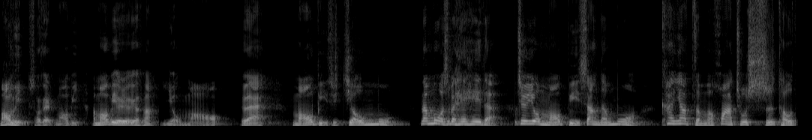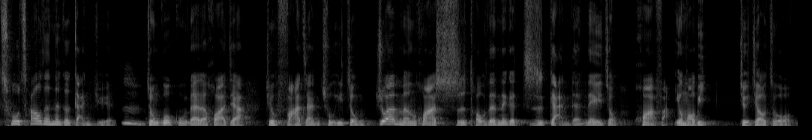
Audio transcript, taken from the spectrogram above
毛笔。说对，毛笔啊，毛笔有有什么？有毛，对不对？毛笔去浇墨，那墨是不是黑黑的？就用毛笔上的墨。看要怎么画出石头粗糙的那个感觉，嗯，中国古代的画家就发展出一种专门画石头的那个质感的那一种画法，用毛笔就叫做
